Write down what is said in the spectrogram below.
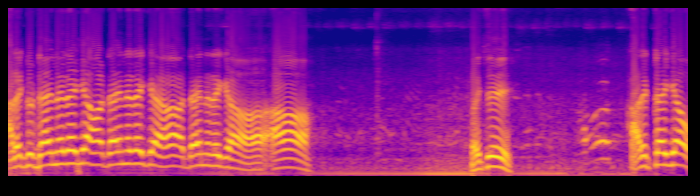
আর একটু ডাইনে রেখে হ ডাইনে রেখে হ ডাইনে রেখে হ হয়েছে? আরেকটাই যাও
